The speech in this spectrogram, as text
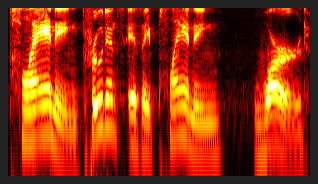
planning. Prudence is a planning word.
